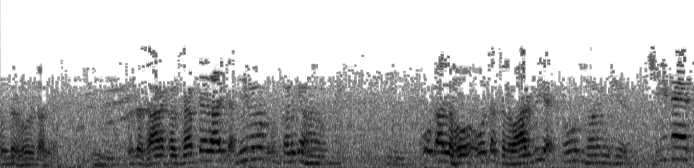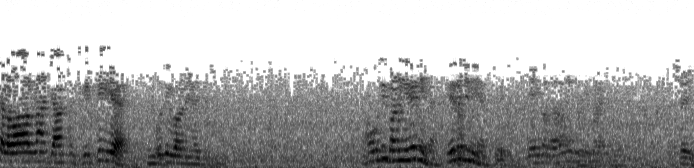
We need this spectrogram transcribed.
ਉਧਰ ਹੋਰ ਗੱਲ ਹੈ। ਉਹ ਤਾਂ ਸਾਰਾ ਕਨਸੈਪਟ ਹੈ ਰਾਜ ਦਾ ਨਹੀਂ ਉਹ ਕਲ ਗਿਆ ਹਾਂ। ਉਹ ਗੱਲ ਹੋ ਉਹ ਤਾਂ ਤਲਵਾਰ ਵੀ ਹੈ। ਉਹ ਸਾਰਾ ਕੁਝ ਹੈ। ਜਿਹਨੇ ਤਲਵਾਰ ਨਾਲ ਜੰਗ ਕੀਤੀ ਹੈ ਉਹਦੀ ਬਾਣੀ ਹੈ ਉਹਦੀ ਬਾਣੀ ਇਹ ਨਹੀਂ ਹੈ ਇਹਦੇ ਚ ਨਹੀਂ ਹੈ। ਸਹੀ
